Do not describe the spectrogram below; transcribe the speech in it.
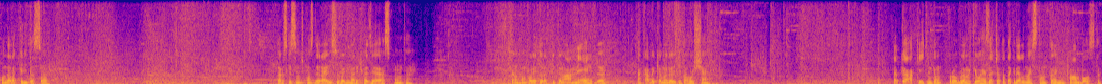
quando ela crita só. Tava esquecendo de considerar isso, velho, na hora de fazer as contas. Então, com a coletora ficando uma merda, acaba que é o melhor item pra ruxar. É porque a Caitlyn tem um problema que o reset de auto-ataque dela não é instantâneo, que é uma bosta.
